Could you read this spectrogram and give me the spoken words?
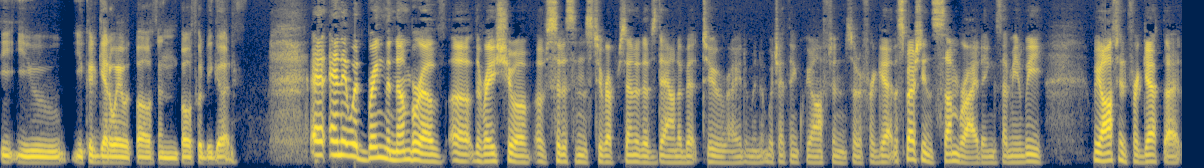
you you could get away with both, and both would be good. And, and it would bring the number of uh, the ratio of, of citizens to representatives down a bit too, right? I mean, which I think we often sort of forget, especially in some ridings. I mean, we we often forget that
